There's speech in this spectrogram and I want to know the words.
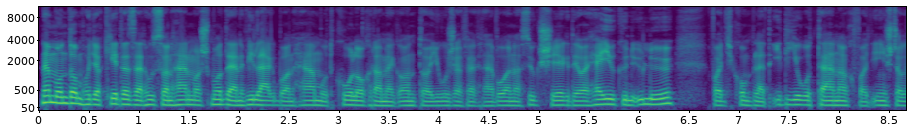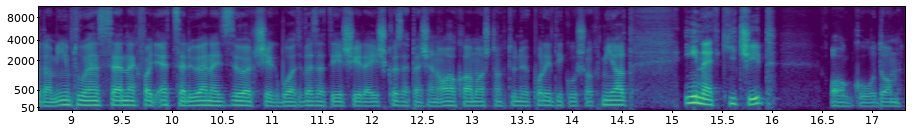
Nem mondom, hogy a 2023-as modern világban Helmut Kólokra meg Antal Józsefekre volna szükség, de a helyükön ülő, vagy komplet idiótának, vagy Instagram influencernek, vagy egyszerűen egy zöldségbolt vezetésére is közepesen alkalmasnak tűnő politikusok miatt. Én egy kicsit aggódom.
